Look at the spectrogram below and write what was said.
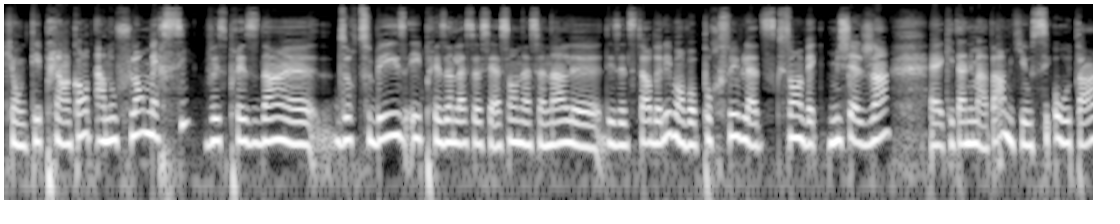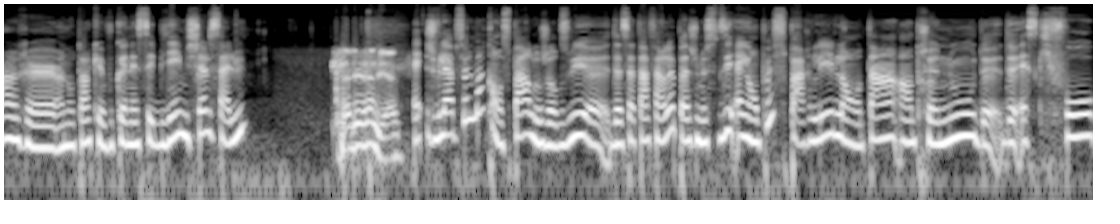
qui ont été pris en compte. Arnaud Flon, merci, vice-président euh, d'Urtubise et président de l'Association nationale euh, des éditeurs de livres. On va poursuivre la discussion avec Michel Jean, euh, qui est animateur, mais qui est aussi auteur, euh, un auteur que vous connaissez bien. Michel, salut. Salut Geneviève. Eh, je voulais absolument qu'on se parle aujourd'hui euh, de cette affaire-là parce que je me suis dit, hey, on peut se parler longtemps entre nous de, de est-ce qu'il faut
